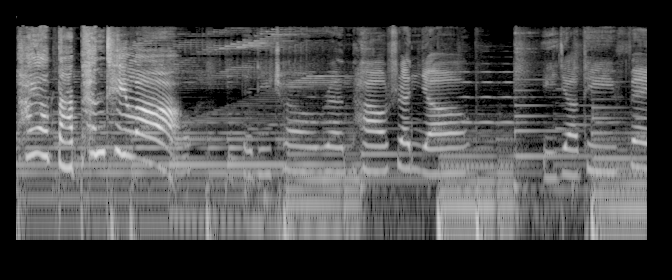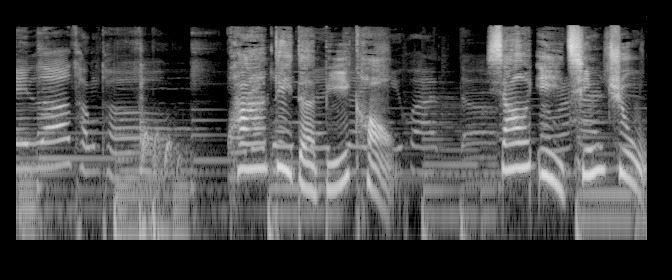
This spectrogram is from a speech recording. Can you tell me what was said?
他要打喷嚏了。地球人好神勇，一脚踢飞了从头。夸蒂的鼻孔。萧逸清着。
